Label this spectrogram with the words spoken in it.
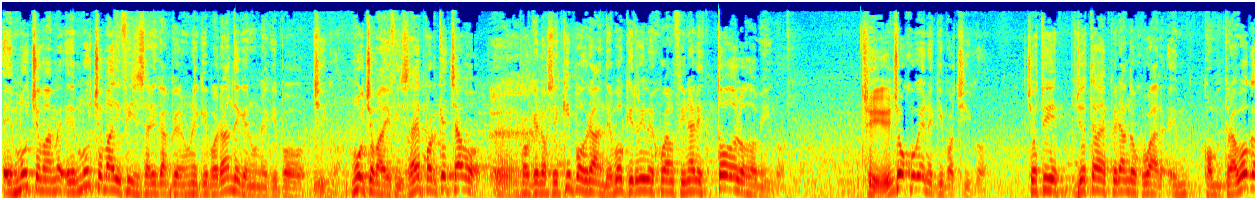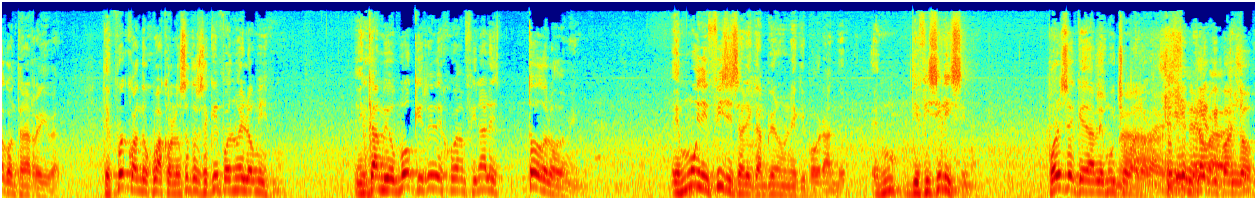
es mucho, más, es mucho más difícil salir campeón en un equipo grande que en un equipo chico. Mucho más difícil. ¿Sabes por qué, Chavo? Porque los equipos grandes, Boca y River juegan finales todos los domingos. Sí. Yo jugué en equipo chico. Yo, estoy, yo estaba esperando jugar en- contra Boca contra River. Después cuando jugás con los otros equipos no es lo mismo. En cambio, Boca y River juegan finales todos los domingos. Es muy difícil salir campeón en un equipo grande. Es dificilísimo. Por eso hay que darle mucho valor a Yo eso. Sí, sentía que es cuando,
